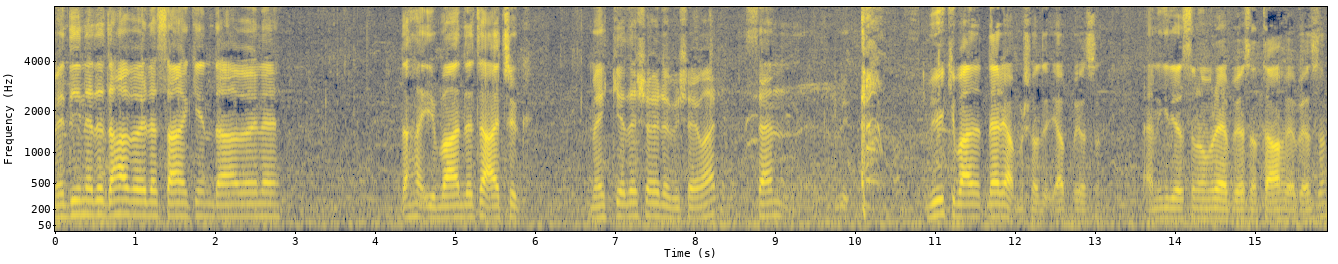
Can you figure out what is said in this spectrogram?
Medine'de daha böyle sakin, daha böyle daha ibadete açık. Mekke'de şöyle bir şey var. Sen büyük ibadetler yapmış oluyor, yapıyorsun. Yani gidiyorsun umre yapıyorsun, tavaf yapıyorsun.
